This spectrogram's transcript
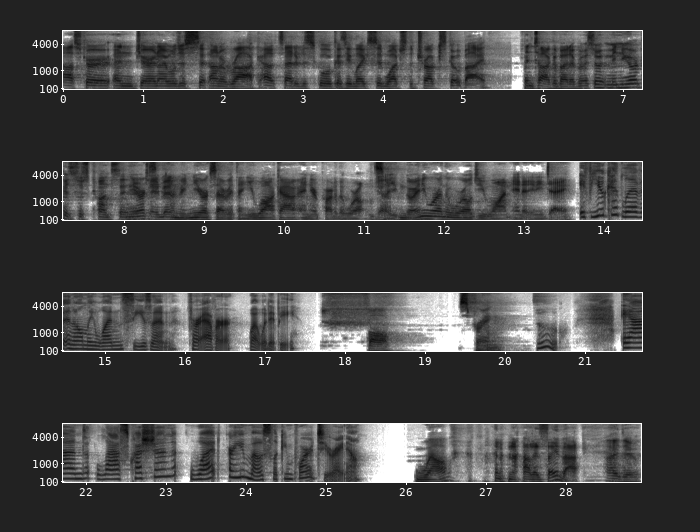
Oscar and Jared and I will just sit on a rock outside of his school because he likes to watch the trucks go by and talk about everyone. So I mean, New York is just constant New York's, I mean, New York's everything. You walk out and you're part of the world. So you can go anywhere in the world you want and at any day. If you could live in only one season forever, what would it be? Fall. Spring. Ooh. And last question What are you most looking forward to right now? Well, I don't know how to say that. I do.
